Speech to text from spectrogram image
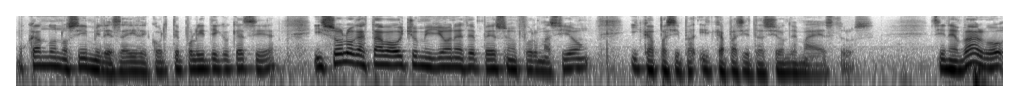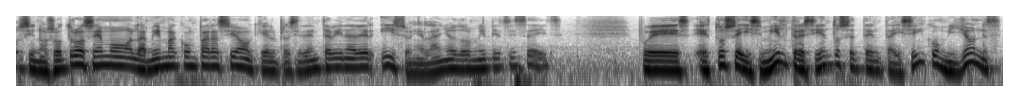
buscando unos símiles ahí de corte político que hacía, y solo gastaba 8 millones de pesos en formación y, y capacitación de maestros. Sin embargo, si nosotros hacemos la misma comparación que el presidente Abinader hizo en el año 2016, pues estos 6.375 millones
